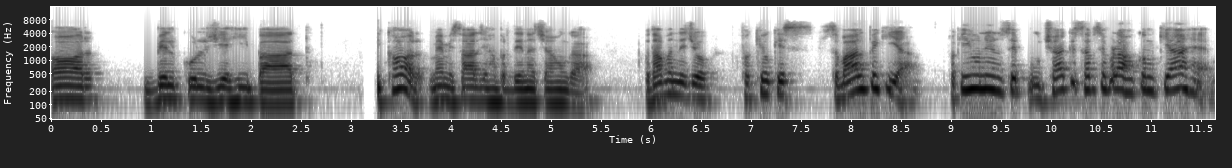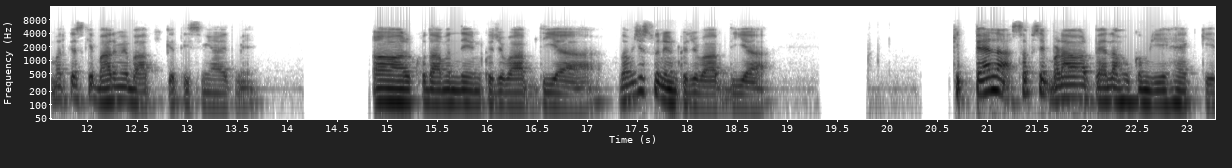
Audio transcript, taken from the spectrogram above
और बिल्कुल यही बात, एक और मैं मिसाल यहाँ पर देना चाहूँगा। खुदाबंद ने जो फकियों के सवाल पे किया फकीहों ने उनसे पूछा कि सबसे बड़ा हुक्म क्या है? मरकज के बारे में बात की इकतीसवीं आयत में। और खुदाबंद ने उनको जवाब दिया खुदा ने उनको जवाब दिया कि पहला, सबसे बड़ा और पहला हुक्म यह है कि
